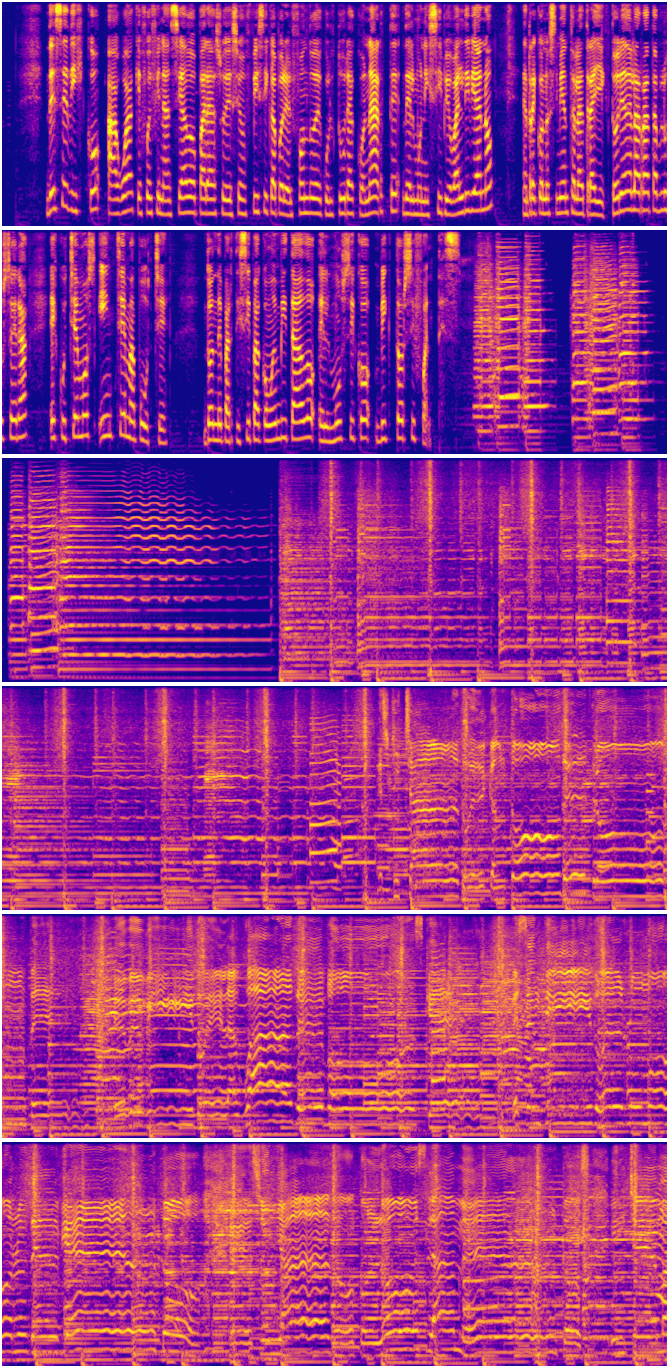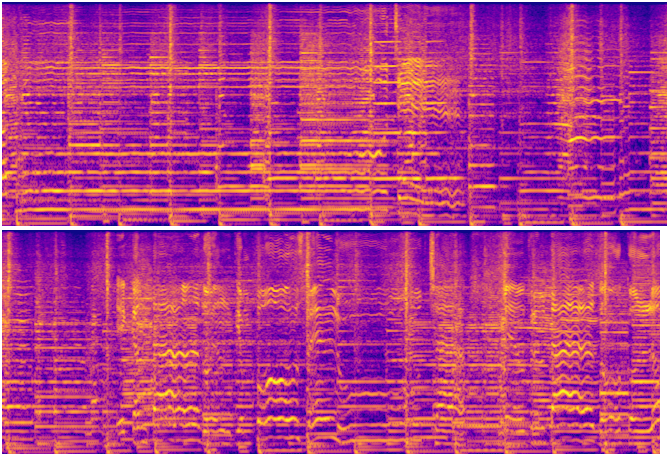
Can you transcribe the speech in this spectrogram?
De ese disco, Agua, que fue financiado para su edición física por el Fondo de Cultura con Arte del municipio valdiviano, en reconocimiento a la trayectoria de la rata blusera, escuchemos Inche Mapuche, donde participa como invitado el músico Víctor Cifuentes. cantó con los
